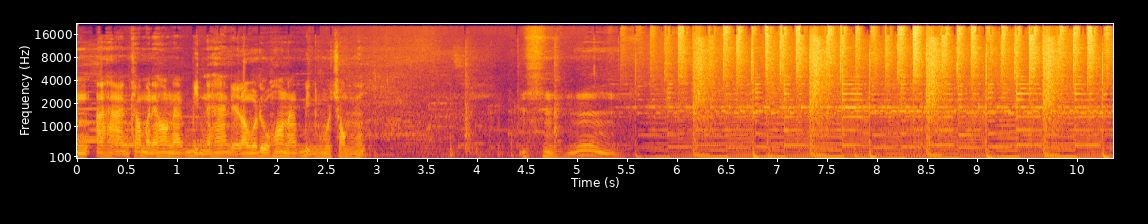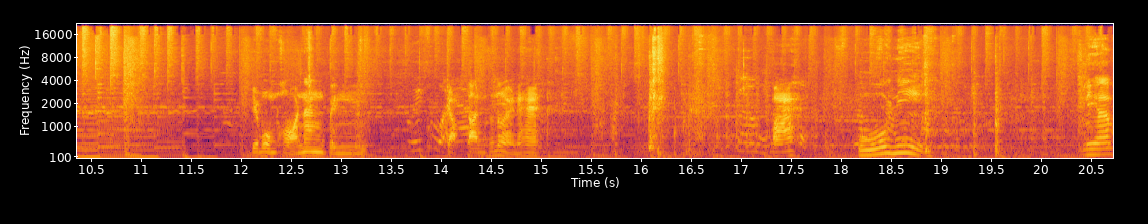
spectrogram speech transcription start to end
ำอาหารเข้ามาในห้องนักบินนะฮะ เดี๋ยวเรามาดูห้องนักบินคุณผู้ชมนี่เดี๋ยวผมขอนั่งเป็นกัปตันซะหน่อยนะฮะมาปะ โอ้ยนี่ นี่ครับ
